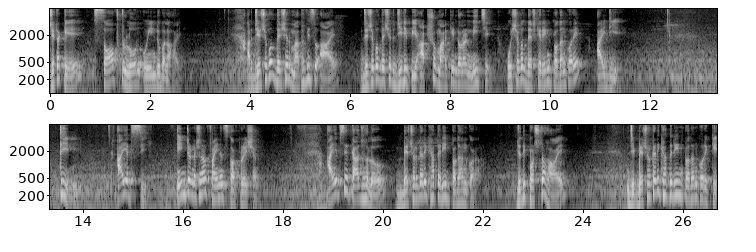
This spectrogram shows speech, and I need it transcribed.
যেটাকে সফট লোন উইন্ডো বলা হয়। আর যে সকল দেশের মাথাপিছু আয়, যে সকল দেশের জিডিপি আটশো মার্কিন ডলার নিচে, ওই সকল দেশকে ঋণ প্রদান করে আইডিএ। তিন, আইএফসি ইন্টারন্যাশনাল ফাইন্যান্স কর্পোরেশন আইএফসির কাজ হলো বেসরকারি খাতে ঋণ প্রদান করা। যদি প্রশ্ন হয় যে বেসরকারি খাতে ঋণ প্রদান করে কে?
